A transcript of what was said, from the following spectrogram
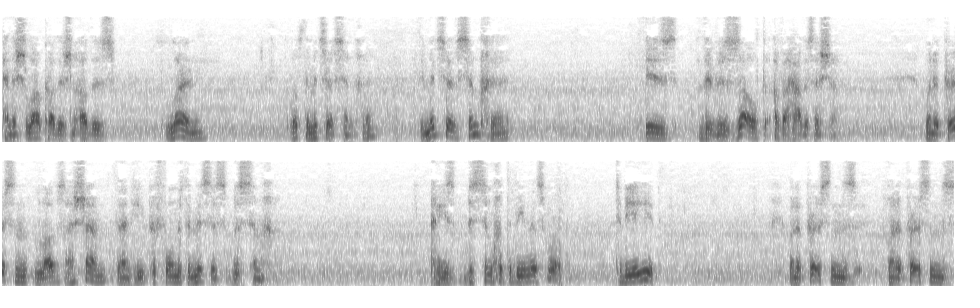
and the Shelah HaKadosh and others learn what's the mitzvah of Simcha. The mitzvah of Simcha is the result of a Havas Hashem when a person loves Hashem, then he performs the mitzvahs with simcha. And he's besimcha to be in this world, to be a yid. When a person's when a person's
